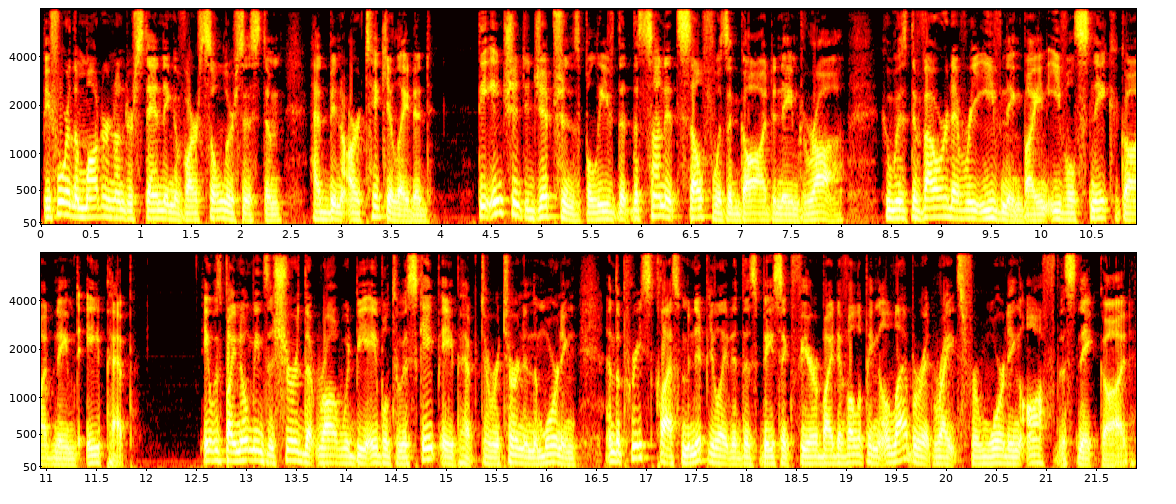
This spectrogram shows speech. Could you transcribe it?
Before the modern understanding of our solar system had been articulated, the ancient Egyptians believed that the sun itself was a god named Ra, who was devoured every evening by an evil snake god named Apep. It was by no means assured that Ra would be able to escape Apep to return in the morning, and the priest class manipulated this basic fear by developing elaborate rites for warding off the snake god.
